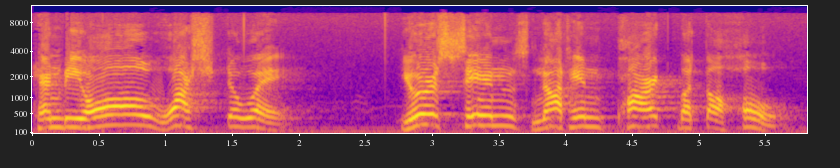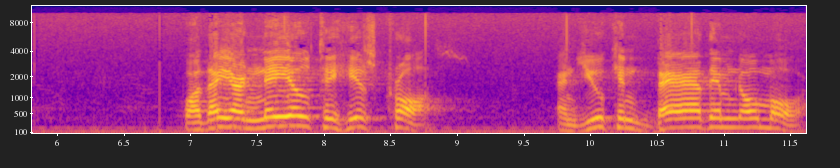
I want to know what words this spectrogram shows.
can be all washed away. Your sins, not in part, but the whole. For they are nailed to his cross, and you can bear them no more.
